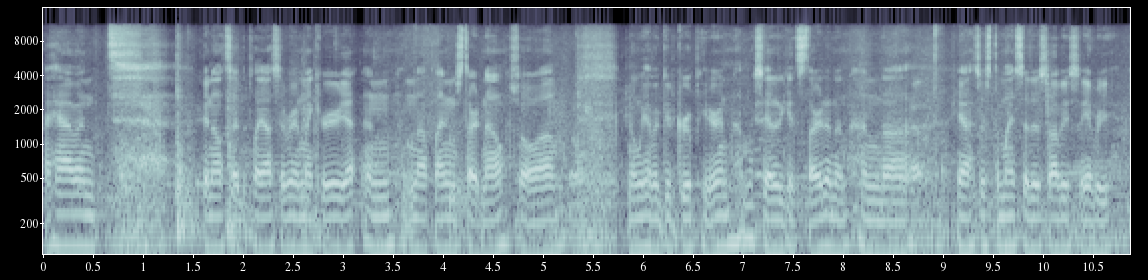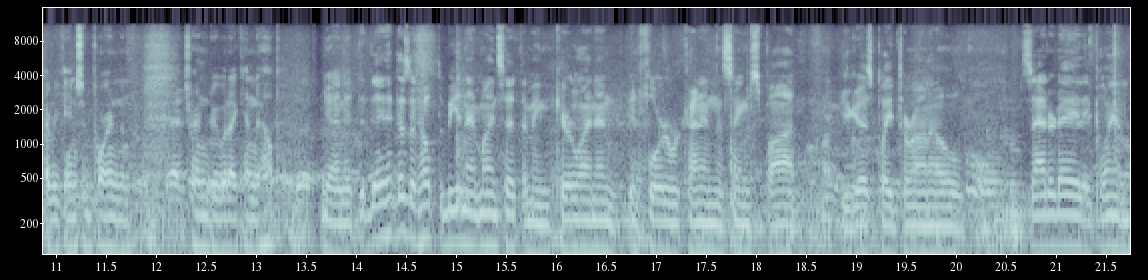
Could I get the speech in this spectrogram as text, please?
I haven't been outside the playoffs ever in my career yet, and I'm not planning to start now. So, um, you know, we have a good group here, and I'm excited to get started. And, and uh, yeah, just the mindset is obviously every every game's important, and trying to do what I can to help. Yeah, and it, it, does it help to be in that mindset? I mean, Carolina and, and Florida were kind of in the same spot. You guys played Toronto Saturday. They play them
